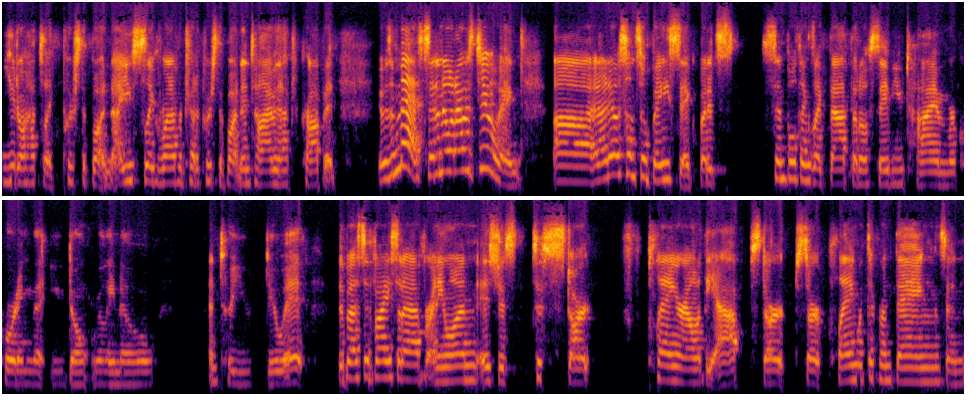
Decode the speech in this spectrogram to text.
you don't have to like push the button. I used to like run up and try to push the button in time and have to crop it. It was a mess. I didn't know what I was doing. Uh, and I know it sounds so basic, but it's simple things like that that'll save you time recording that you don't really know until you do it. The best advice that I have for anyone is just to start playing around with the app, start start playing with different things and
